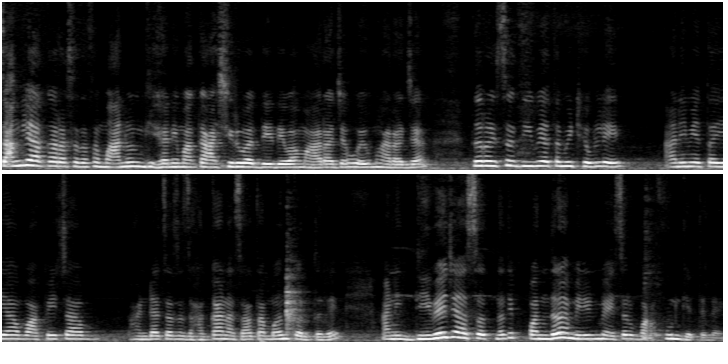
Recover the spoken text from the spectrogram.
चांगले आकार असत असं मानून घे आणि माका आशीर्वाद दे देवा महाराजा होय महाराजा. तर असं दिवे आता मी ठेवले आणि मी आता या वाफेचा भांड्याचा जो झाकण असा आता बंद करतले. आणि दिवे जे असत ना ते पंधरा मिनिट मी ह्याचं वाफून घेतले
